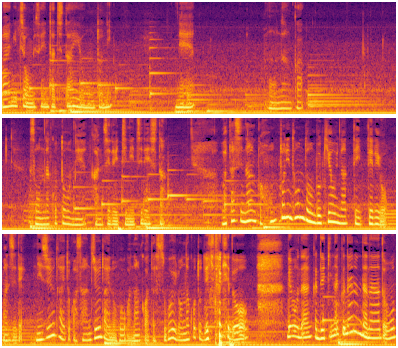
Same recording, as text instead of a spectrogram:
毎日お店に立ちたいよ本当に。ね。もうなんかそんなことをね感じる一日でした。私なんか本当にどんどん不器用になっていってるよ。マジで。20代とか30代の方がなんか私すごいいろんなことできたけど。でもなんかできなくなるんだなと思っ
